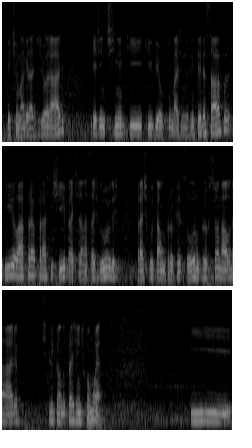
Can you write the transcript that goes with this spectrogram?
Porque tinha uma grade de horário e a gente tinha que, que ver o que mais nos interessava e ir lá para assistir, para tirar nossas dúvidas, para escutar um professor, um profissional da área explicando para a gente como é. E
